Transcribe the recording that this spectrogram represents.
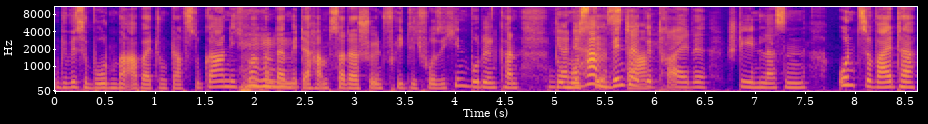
gewisse Bodenbearbeitung darfst du gar nicht machen, damit der Hamster da schön friedlich vor sich hin buddeln kann. Du ja, musst Wintergetreide stehen lassen und so weiter.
